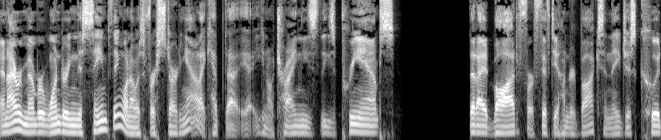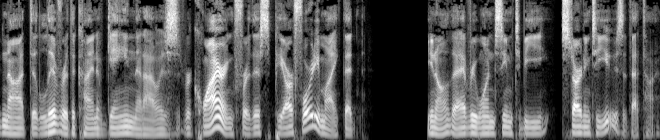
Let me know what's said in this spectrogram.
And I remember wondering the same thing when I was first starting out. I kept, uh, you know, trying these these preamps that I had bought for 50, 100 bucks, and they just could not deliver the kind of gain that I was requiring for this PR40 mic that, you know, that everyone seemed to be starting to use at that time.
